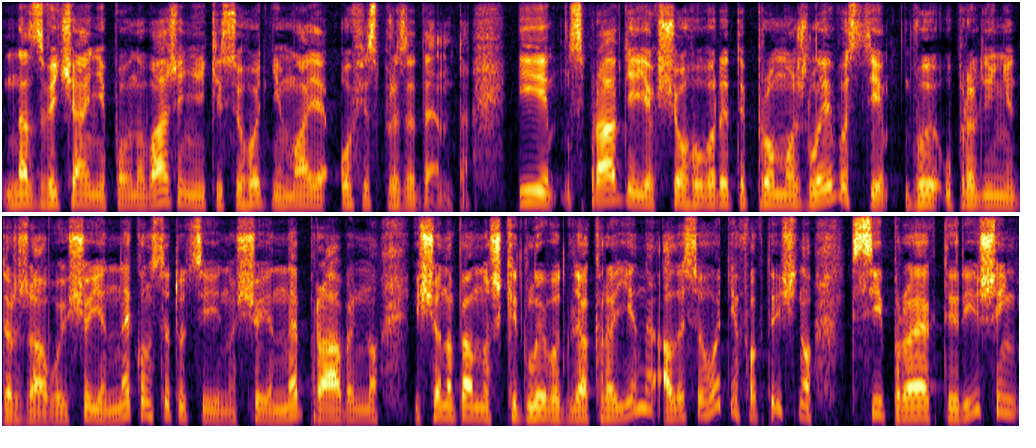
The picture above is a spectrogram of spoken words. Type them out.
надзвичайні повноваження, які сьогодні має офіс президента. І справді, якщо говорити про можливості в управлінні державою, що є неконституційно, що є неправильно і що напевно шкідливо для країни, але сьогодні фактично всі проекти рішень,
